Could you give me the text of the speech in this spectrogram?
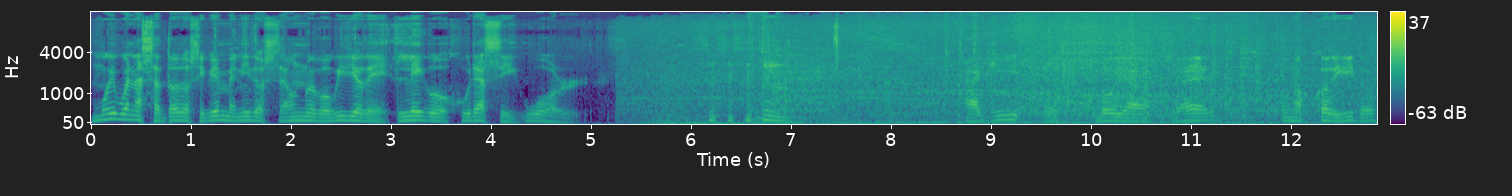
Muy buenas a todos y bienvenidos a un nuevo vídeo de Lego Jurassic World. Aquí os voy a traer unos codiguitos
